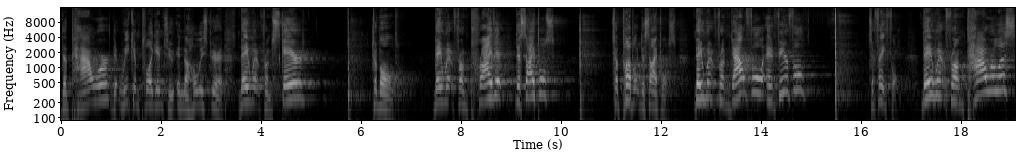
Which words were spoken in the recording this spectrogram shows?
the power that we can plug into in the Holy Spirit, they went from scared to bold. They went from private disciples to public disciples. They went from doubtful and fearful to faithful. They went from powerless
